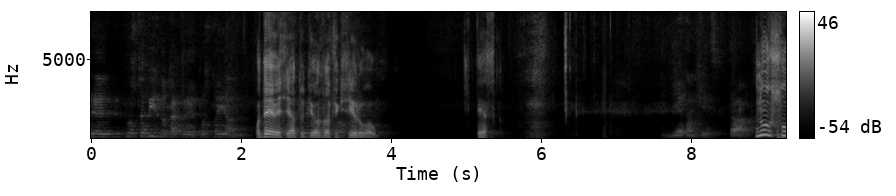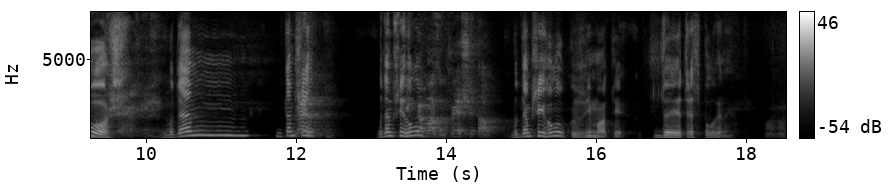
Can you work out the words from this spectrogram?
е, постабільно, так е, постійно. Подивись, я тут його зафіксував. Тиск. Є там тиск, так. Ну що ж, будемо. Будемо ще, будем ще, й Під голов... КАМАЗом, що я считав? будем ще й головку знімати. Де три з половиною. Ага.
